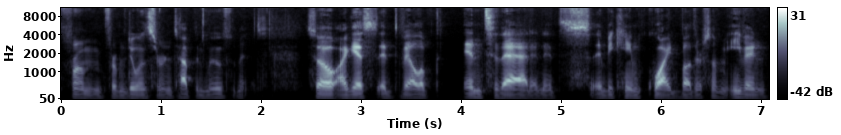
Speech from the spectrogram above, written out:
from from doing certain type of movements. So I guess it developed into that, and it's it became quite bothersome. Even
